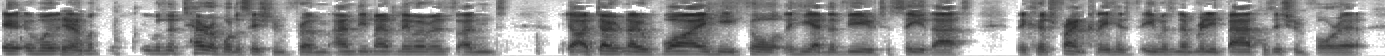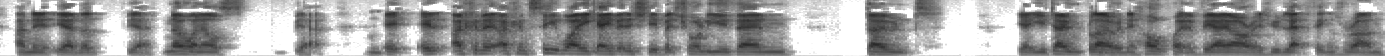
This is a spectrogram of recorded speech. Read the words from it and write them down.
it, it was Yeah. it was it was a terrible decision from Andy Madley, whatever it is, and yeah, I don't know why he thought that he had the view to see that because frankly, his, he was in a really bad position for it. And it, yeah, the, yeah, no one else. Yeah, Hmm. it, it, I can I can see why he gave it initially, but surely you then don't. Yeah, you don't blow, and the whole point of VAR is you let things run.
